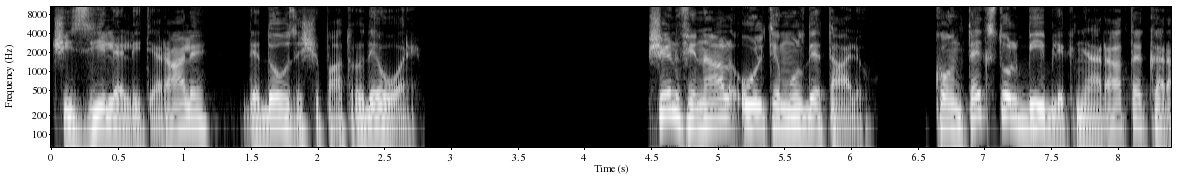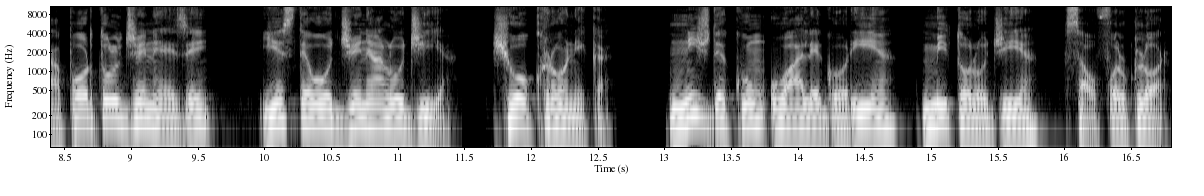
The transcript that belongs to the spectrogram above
ci zile literale de 24 de ore. Și în final, ultimul detaliu. Contextul biblic ne arată că raportul Genezei este o genealogie și o cronică, nici de cum o alegorie, mitologie sau folclor.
